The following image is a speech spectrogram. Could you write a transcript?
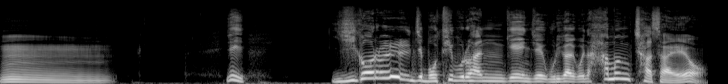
음, 이, 이거를 이제 모티브로 한 게 이제 우리가 알고 있는 함흥차사예요.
